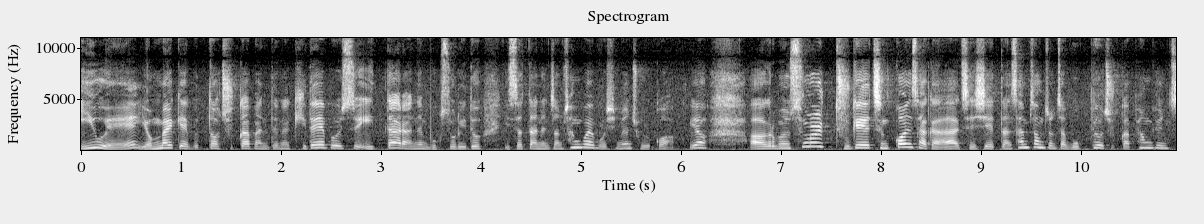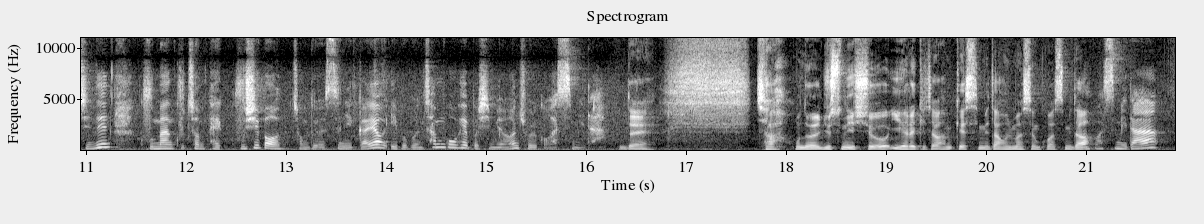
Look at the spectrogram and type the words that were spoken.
이후에 연말께부터 주가 반등을 기대해 볼 수 있다라는 목소리도 있었다는 점 참고해 보시면 좋을 것 같고요. 아, 그러면 22개 증권사가 제시했던 삼성전자 목표 주가 평균치는 99,190원 정도였으니까요. 이 부분 참고해 보시면 좋을 것 같습니다. 네. 자, 오늘 뉴스 이슈 이혜래 기자와 함께했습니다. 오늘 말씀 고맙습니다. 고맙습니다.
